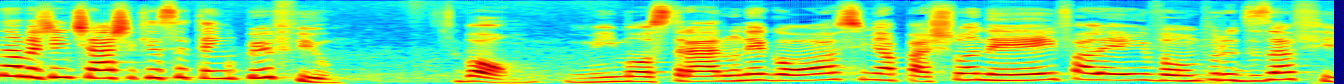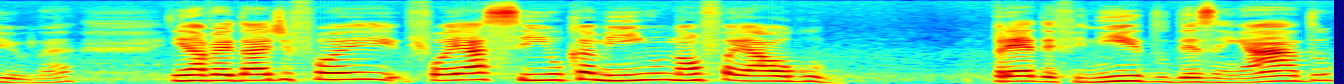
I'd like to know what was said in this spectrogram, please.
Não, mas a gente acha que você tem o um perfil. Bom, me mostraram o negócio, me apaixonei falei, vamos para o desafio, né? E, na verdade, foi, foi assim o caminho, não foi algo pré-definido, desenhado.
